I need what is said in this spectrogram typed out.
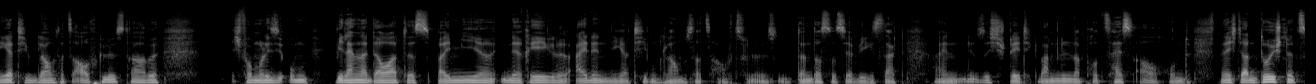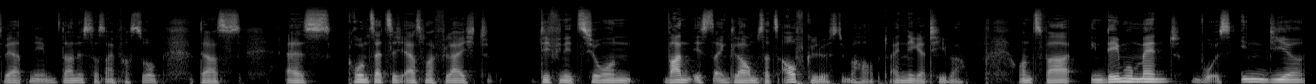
negativen Glaubenssätze aufgelöst habe. Ich formuliere sie um, wie lange dauert es bei mir in der Regel, einen negativen Glaubenssatz aufzulösen? Denn das ist ja, wie gesagt, ein sich stetig wandelnder Prozess auch. Und wenn ich dann Durchschnittswert nehme, dann ist das einfach so, dass es grundsätzlich erstmal vielleicht Definition, wann ist ein Glaubenssatz aufgelöst überhaupt, ein negativer. Und zwar in dem Moment, wo es in dir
